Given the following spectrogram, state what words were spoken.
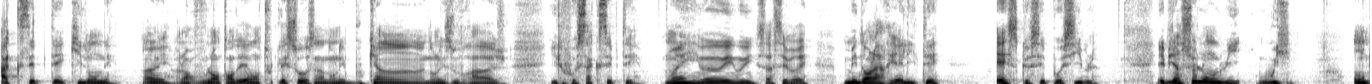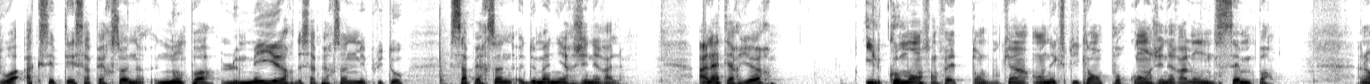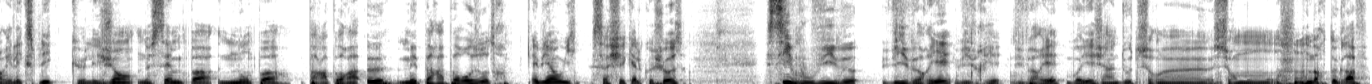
Accepter qui l'on est. Ah oui, alors vous l'entendez dans toutes les sauces, hein, dans les bouquins, dans les ouvrages. Il faut s'accepter. Oui, oui, oui, oui, ça c'est vrai. Mais dans la réalité, est-ce que c'est possible? Eh bien, selon lui, oui on doit accepter sa personne, non pas le meilleur de sa personne, mais plutôt sa personne de manière générale. À l'intérieur, il commence en fait dans le bouquin en expliquant pourquoi en général on ne s'aime pas. Alors il explique que les gens ne s'aiment pas non pas par rapport à eux, mais par rapport aux autres. Eh bien oui, sachez quelque chose. Si vous vivez, viveriez, vivriez, viveriez, vous voyez, j'ai un doute sur, euh, sur mon orthographe.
